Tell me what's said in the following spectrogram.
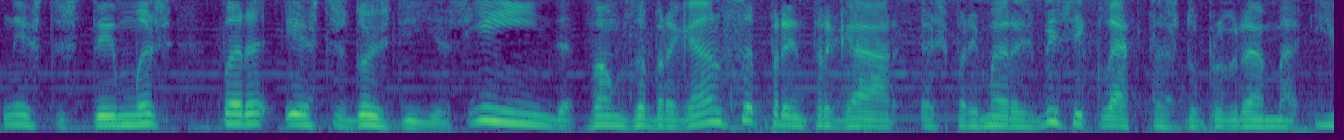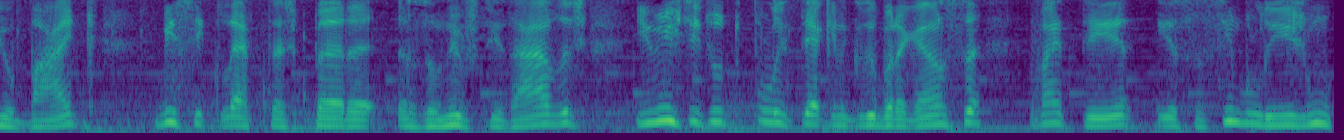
nestes temas para estes dois dias. E ainda vamos a Bragança para entregar as primeiras bicicletas do programa U-Bike, bicicletas para as universidades, e o Instituto Politécnico de Bragança vai ter esse simbolismo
